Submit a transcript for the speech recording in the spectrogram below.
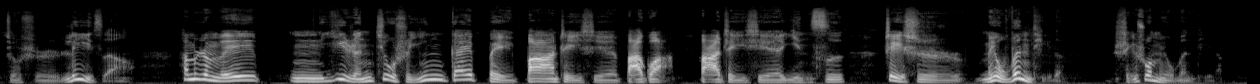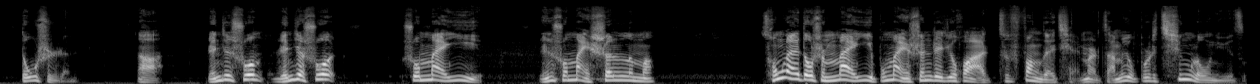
就是例子啊，他们认为嗯艺人就是应该被扒这些八卦、扒这些隐私，这是没有问题的。谁说没有问题的？都是人啊！人家说，人家说说卖艺，人说卖身了吗？从来都是卖艺不卖身这句话放在前面，咱们又不是青楼女子，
